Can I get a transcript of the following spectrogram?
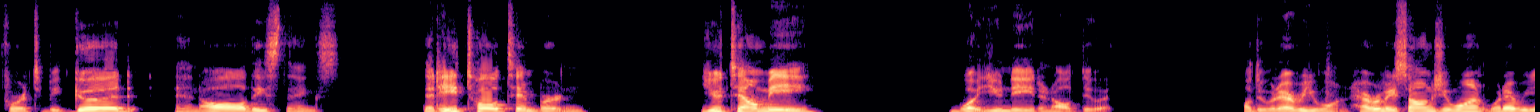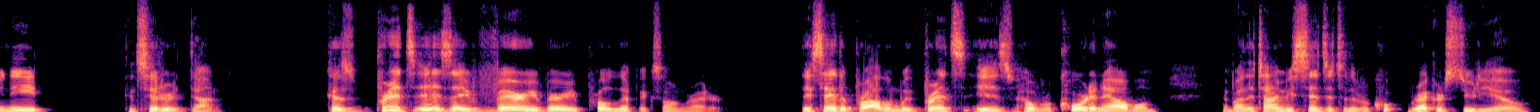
for it to be good and all these things that he told Tim Burton, You tell me what you need and I'll do it. I'll do whatever you want. However many songs you want, whatever you need, consider it done. Because Prince is a very, very prolific songwriter. They say the problem with Prince is he'll record an album, and by the time he sends it to the record studio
